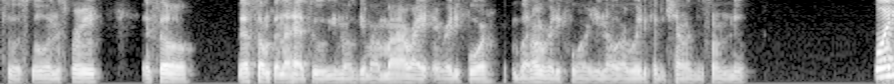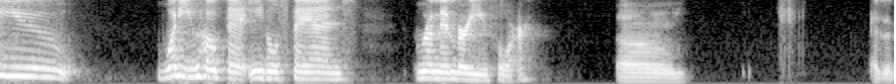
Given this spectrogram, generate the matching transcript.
to a school in the spring, and so that's something I had to, you know, get my mind right and ready for. But I'm ready for, you know, I'm ready for the challenge of something new what do you what do you hope that Eagles fans remember you for? Um, as a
